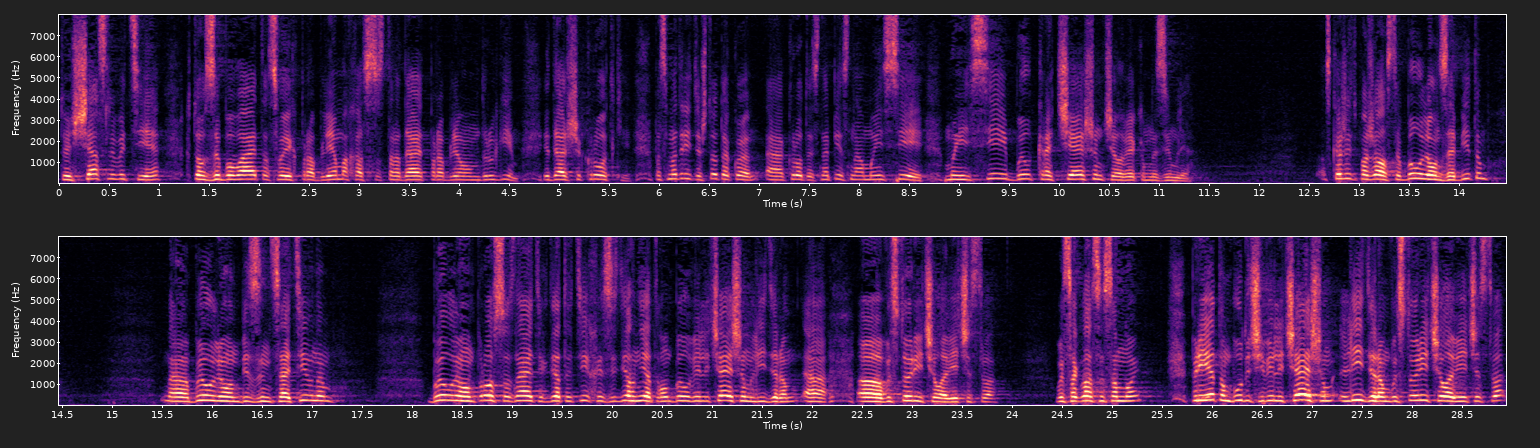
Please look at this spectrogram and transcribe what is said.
То есть счастливы те, кто забывает о своих проблемах, а сострадает проблемам другим. И дальше кроткие. Посмотрите, что такое э, кротость. Написано о Моисее. Моисей был кратчайшим человеком на земле. Скажите, пожалуйста, был ли он забитым? А, был ли он безинициативным? Был ли он просто, знаете, где-то тихо сидел? Нет, он был величайшим лидером в истории человечества. Вы согласны со мной? При этом, будучи величайшим лидером в истории человечества,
